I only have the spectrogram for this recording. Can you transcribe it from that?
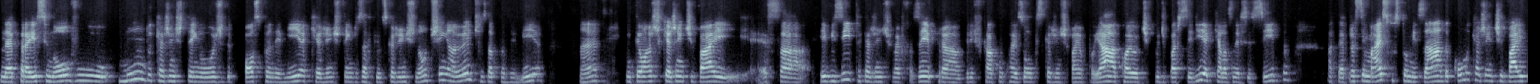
né, para esse novo mundo que a gente tem hoje de pós-pandemia, que a gente tem desafios que a gente não tinha antes da pandemia, né? Então acho que a gente vai essa revisita que a gente vai fazer para verificar com quais ONGs que a gente vai apoiar, qual é o tipo de parceria que elas necessitam, até para ser mais customizada, como que a gente vai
